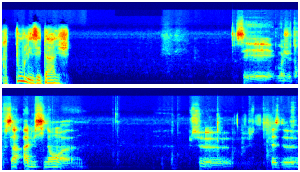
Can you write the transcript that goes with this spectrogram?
À tous les étages. C'est, moi, je trouve ça hallucinant. euh, ce, cette espèce de,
